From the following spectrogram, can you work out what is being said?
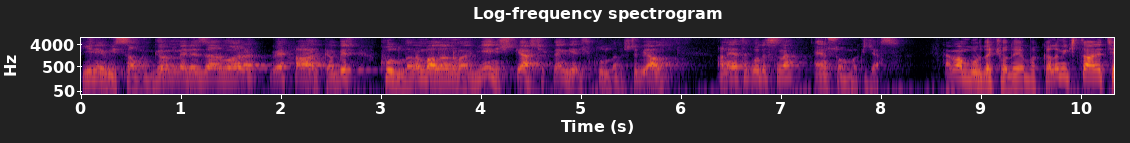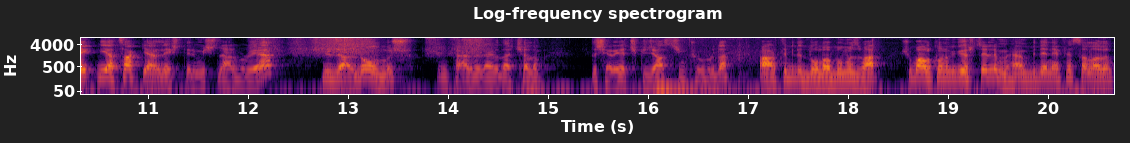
Yine Visam'ın gömme rezervuarı ve harika bir kullanım alanı var. Geniş, gerçekten geniş, kullanışlı bir alan. Ana yatak odasına en son bakacağız. Hemen buradaki odaya bakalım. İki tane tekli yatak yerleştirmişler buraya. Güzel de olmuş. Şimdi perdeleri de açalım. Dışarıya çıkacağız çünkü burada. Artı bir de dolabımız var. Şu balkonu bir gösterelim mi? Hem bir de nefes alalım.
